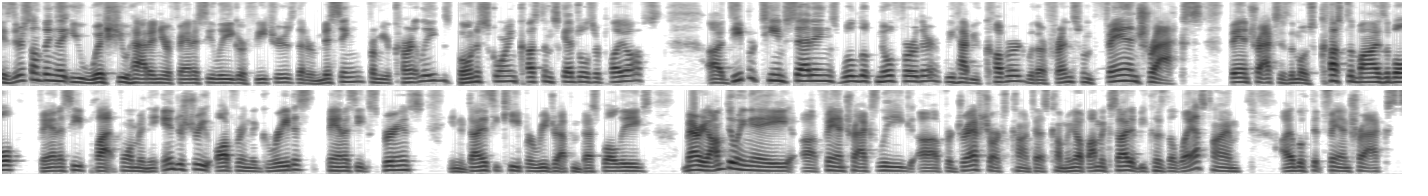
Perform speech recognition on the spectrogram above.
is there something that you wish you had in your fantasy league or features that are missing from your current leagues? Bonus scoring, custom schedules, or playoffs? Uh, deeper team settings, we'll look no further. We have you covered with our friends from Fantrax. Fantrax is the most customizable fantasy platform in the industry, offering the greatest fantasy experience in your dynasty keeper, redraft, and best ball leagues. Mario, I'm doing a uh, Fantrax league uh, for Draft Sharks contest coming up. I'm excited because the last time I looked at Fantrax,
